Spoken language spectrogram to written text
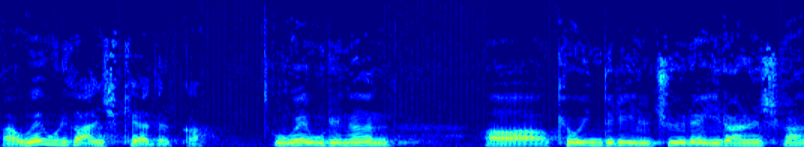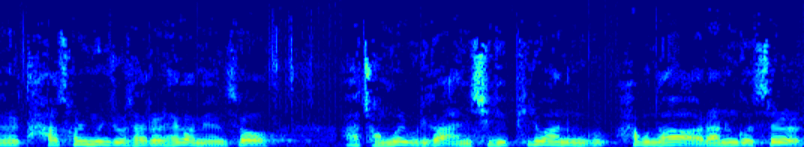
아, 왜 우리가 안식해야 될까? 왜 우리는 아, 교인들이 일주일에 일하는 시간을 다 설문조사를 해가면서 아, 정말 우리가 안식이 필요하구나라는 것을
